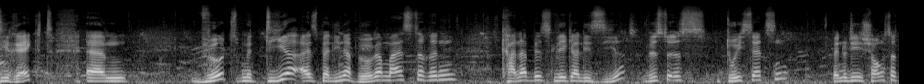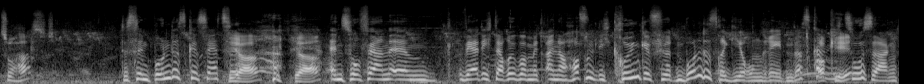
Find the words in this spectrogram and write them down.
direkt. Ähm, wird mit dir als Berliner Bürgermeisterin Cannabis legalisiert? Willst du es durchsetzen, wenn du die Chance dazu hast? Das sind Bundesgesetze. Ja, ja. Insofern ähm, werde ich darüber mit einer hoffentlich grün geführten Bundesregierung reden. Das kann Okay. ich zusagen.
